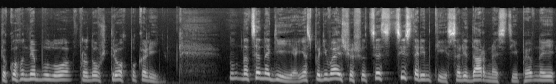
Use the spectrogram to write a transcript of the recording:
Такого не було впродовж трьох поколінь. Ну, на це надія. Я сподіваюся, що це ці сторінки солідарності, певної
